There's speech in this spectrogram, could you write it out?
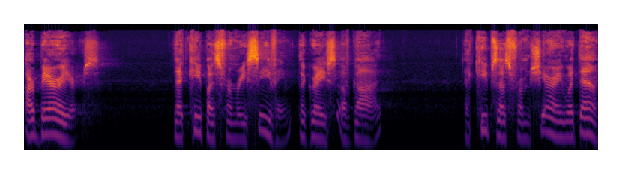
are barriers that keep us from receiving the grace of God. that keeps us from sharing with them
